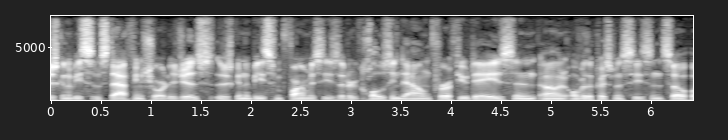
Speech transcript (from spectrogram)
There's going to be some staffing shortages. There's going to be some pharmacies that are closing down for a few days and uh, over the Christmas season. So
